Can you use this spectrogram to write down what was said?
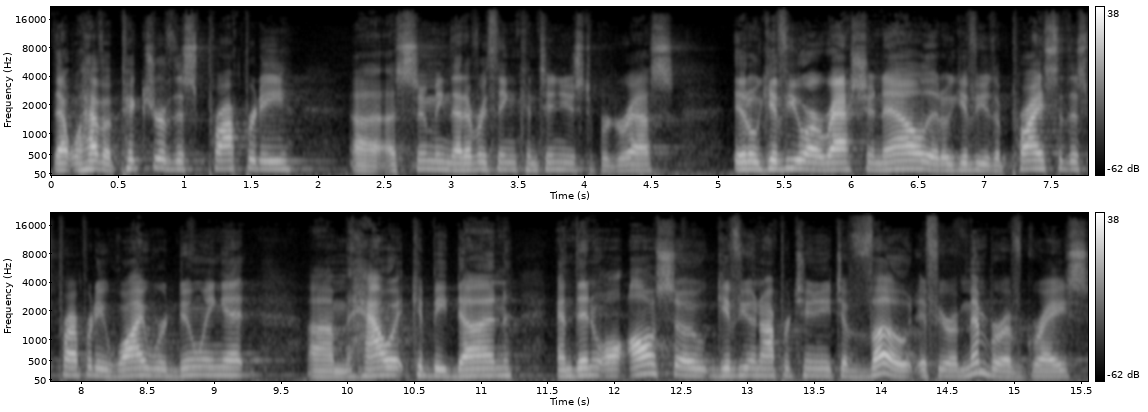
that will have a picture of this property, uh, assuming that everything continues to progress. It'll give you our rationale, it'll give you the price of this property, why we're doing it, um, how it could be done, and then it will also give you an opportunity to vote if you're a member of Grace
